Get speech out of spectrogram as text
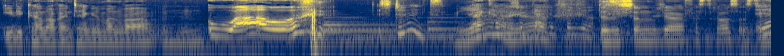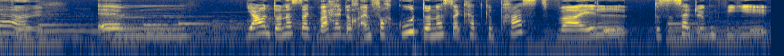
Edeka noch ein Tengelmann war. Mhm. Wow. Stimmt. Ja, ja. Das ist schon wieder fast raus aus dem ja. Brain. Ähm, ja, und Donnerstag war halt auch einfach gut. Donnerstag hat gepasst, weil das ist halt irgendwie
